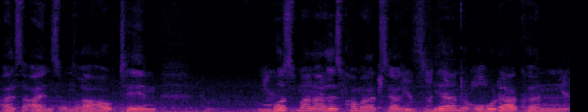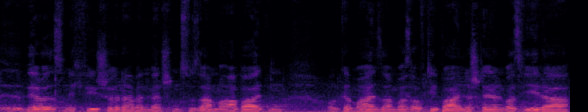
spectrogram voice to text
als eins unserer Hauptthemen muss man alles kommerzialisieren oder können, äh, wäre es nicht viel schöner, wenn Menschen zusammenarbeiten und gemeinsam was auf die Beine stellen, was jeder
